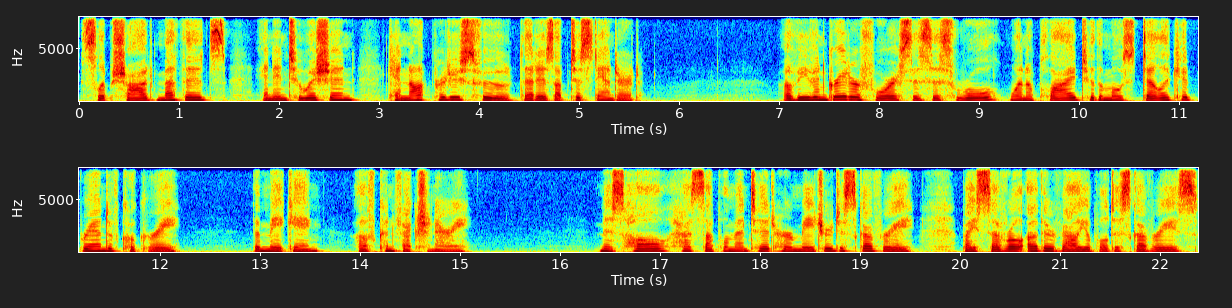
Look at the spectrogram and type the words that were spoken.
Slipshod methods and intuition cannot produce food that is up to standard. Of even greater force is this rule when applied to the most delicate brand of cookery, the making of confectionery. Miss Hall has supplemented her major discovery by several other valuable discoveries,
